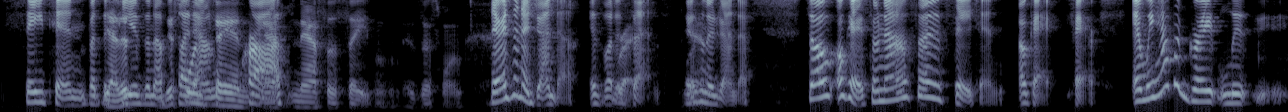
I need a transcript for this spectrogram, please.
Satan, but the yeah, T this, is an upside down cross. NASA Satan is this one. There's an agenda, is what it Right. says. There's Yeah. an agenda. So okay, so NASA is Satan. Okay, fair. And we have a great li-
